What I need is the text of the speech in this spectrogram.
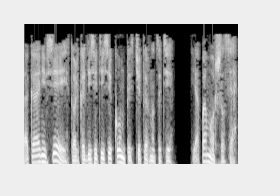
«Пока не всей, только десяти секунд из четырнадцати». Я поморщился.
